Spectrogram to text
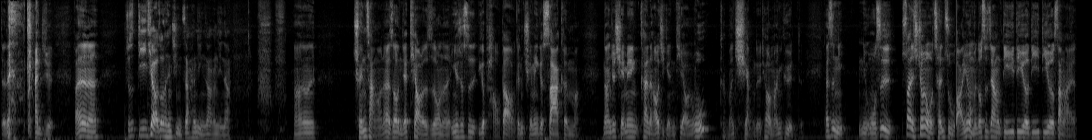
的那种感觉。反正呢，就是第一跳的时候很紧张，很紧张，很紧张。然后呢，全场哦，那个时候你在跳的时候呢，因为就是一个跑道跟前面一个沙坑嘛，然后你就前面看了好几个人跳，哦，看蛮强的，跳的蛮远的。但是你你我是算胸有成竹吧，因为我们都是这样第一、第二、第一、第二上来的，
